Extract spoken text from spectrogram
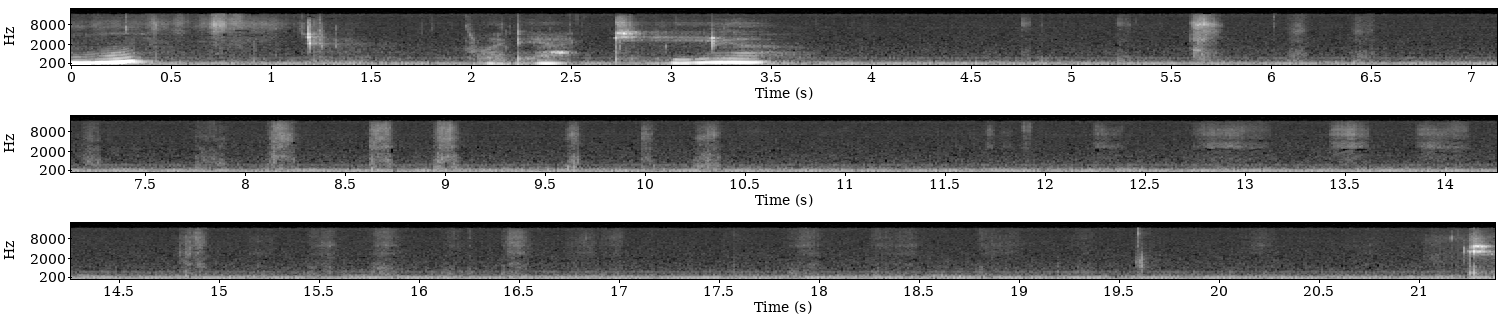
Hum. Vou olhar aqui. Aqui.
